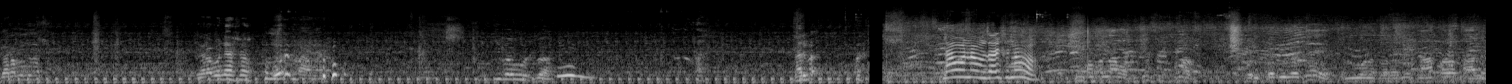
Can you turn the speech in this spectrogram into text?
জারামনি আসো জারামনি আসো ওরে বাবা কীভাবে উঠবা দাঁড়িয়ে নামো নামো যাই নামো পরীক্ষা দিল যে তুমি মনে করো যে যা পারো, তাহলে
